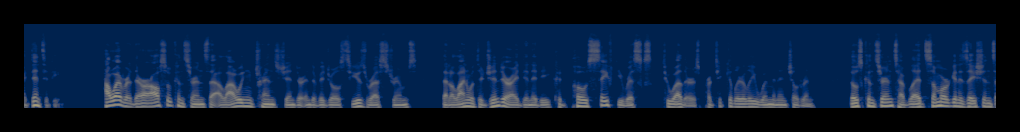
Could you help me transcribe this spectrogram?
identity. However, there are also concerns that allowing transgender individuals to use restrooms that align with their gender identity could pose safety risks to others, particularly women and children. Those concerns have led some organizations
